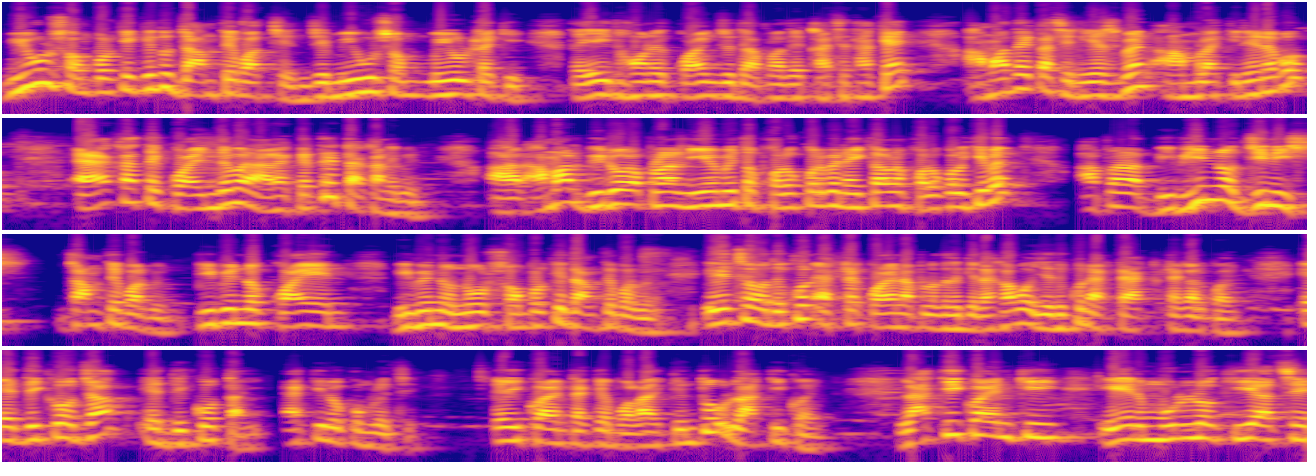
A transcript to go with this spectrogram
মিউল সম্পর্কে কিন্তু জানতে পারছেন যে মিউল মিউলটা কি? তাই এই ধরনের কয়েন যদি আপনাদের কাছে থাকে, আমাদের কাছে নিয়ে আসবেন, আমরা কিনে নেব। এক হাতে কয়েন দেবেন, আর এক হাতে টাকা নেবেন। আর আমার ভিডিও আপনারা নিয়মিত ফলো করবেন, এই কারণে ফলো করলে কী আপনারা বিভিন্ন জিনিস জানতে পারবেন। বিভিন্ন কয়েন বিভিন্ন নোট সম্পর্কে জানতে পারবেন। এছাড়াও দেখুন, একটা কয়েন আপনাদেরকে দেখাবো যে দেখুন, একটা এক টাকার কয়েন এদিকেও যা, এদিকেও তাই। একই রকম রয়েছে। এই কয়েনটাকে বলা হয়, কিন্তু লাকি কয়েন লাকি কয়েন কি? এর মূল্য কি আছে?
